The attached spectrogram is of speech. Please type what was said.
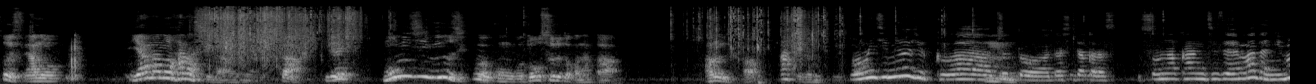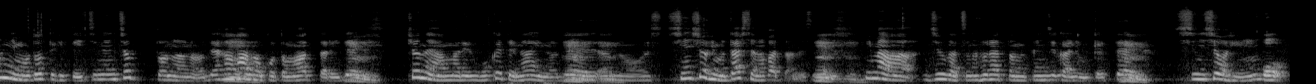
そうですね、あの、山の話があるじゃないですか。で、もみじミュージックは今後どうするとかなんか、あるんですか？あもみじミュージックはうんちょっと私だからそんな感じでまだ日本に戻ってきて1年ちょっとなので母のこともあったりで、うん。去年あんまり動けてないので、うん。あの新商品も出してなかったんですね、うん。うん。今10月のフラットの展示会に向けて、うん。新商品お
